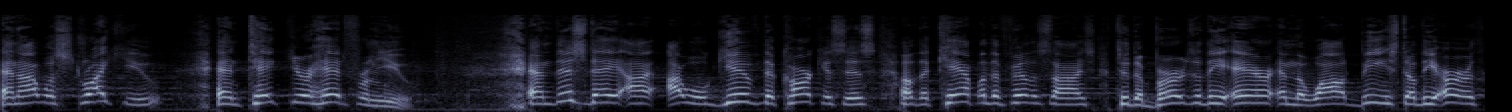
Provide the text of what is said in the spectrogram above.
and I will strike you and take your head from you." And this day I, I will give the carcasses of the camp of the Philistines to the birds of the air and the wild beasts of the earth,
